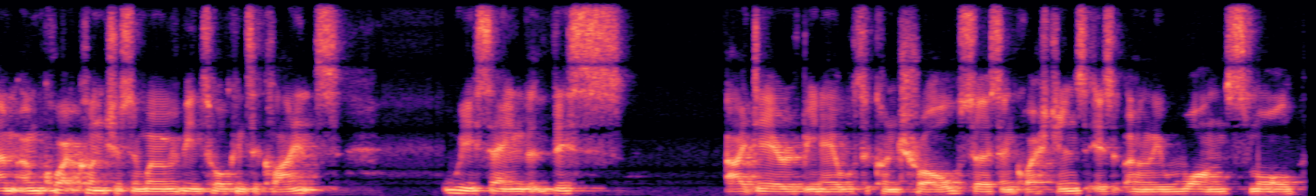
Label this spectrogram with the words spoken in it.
I'm, I'm quite conscious, and when we've been talking to clients, we're saying that this idea of being able to control certain questions is only one small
